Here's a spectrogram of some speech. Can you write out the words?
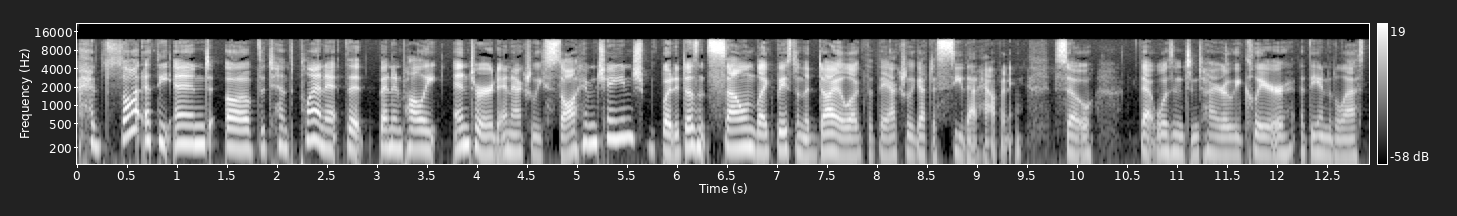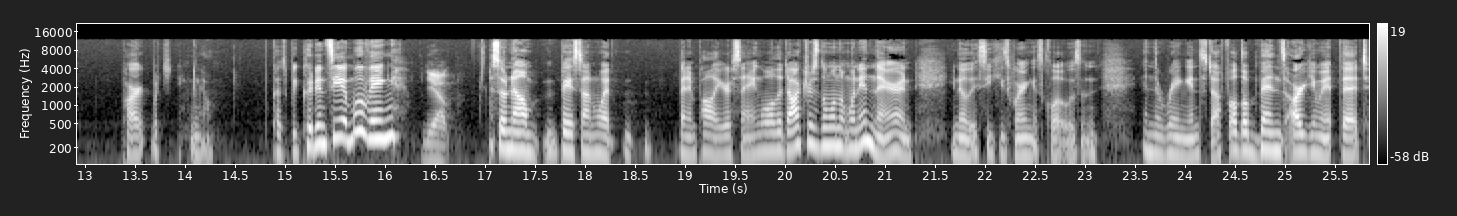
had thought at the end of the 10th planet that Ben and Polly entered and actually saw him change, but it doesn't sound like, based on the dialogue, that they actually got to see that happening. So that wasn't entirely clear at the end of the last part, which, you know, because we couldn't see it moving. Yep. So now, based on what Ben and Polly are saying, well, the doctor's the one that went in there, and you know they see he's wearing his clothes and and the ring and stuff. Although Ben's argument that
